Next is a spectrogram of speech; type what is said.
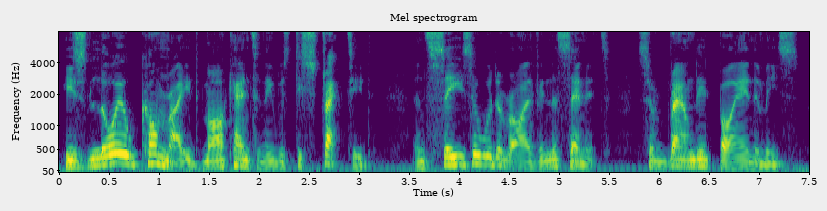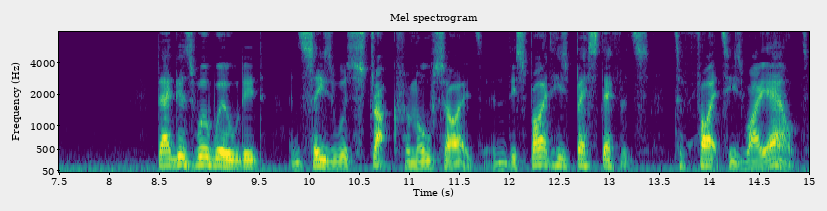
his loyal comrade Mark Antony was distracted, and Caesar would arrive in the Senate surrounded by enemies. Daggers were wielded, and Caesar was struck from all sides, and despite his best efforts to fight his way out,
